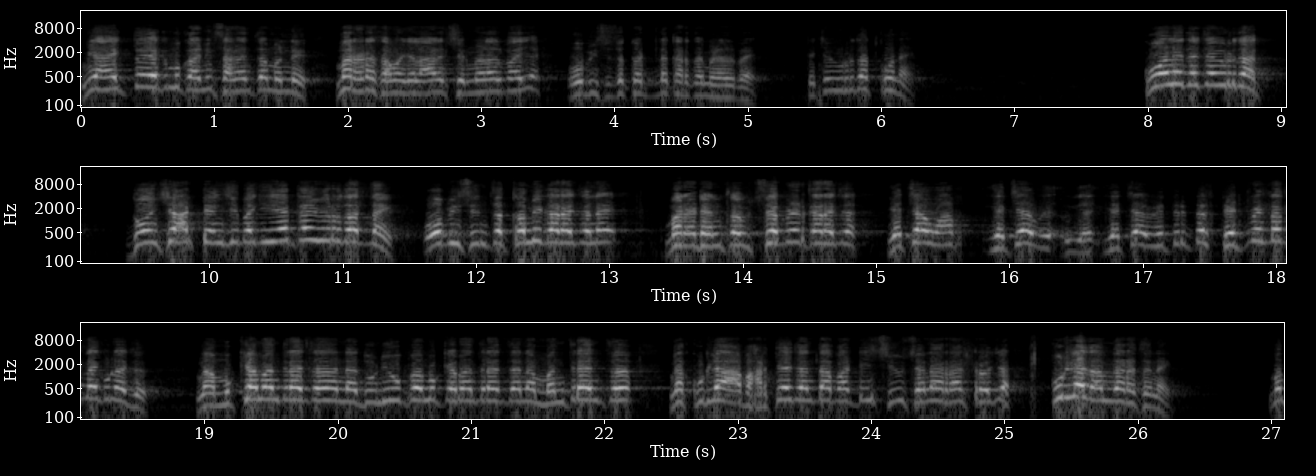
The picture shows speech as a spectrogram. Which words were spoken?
मी ऐकतो एक मुखाने सगळ्यांचं म्हणणं आहे. मराठा समाजाला आरक्षण मिळालं पाहिजे ओबीसीचं कट न करता मिळालं पाहिजे. त्याच्या विरोधात कोण आहे? कोण आहे त्याच्या विरोधात? दोनशे अठ्ठ्याऐंशी पैकी एकही विरोधात नाही. ओबीसीचं कमी करायचं नाही मराठ्यांचं सेपरेट करायचं. याच्या याच्या याच्या व्यतिरिक्त स्टेटमेंटच नाही कुणाचं. ना मुख्यमंत्र्याचं ना दोन्ही उपमुख्यमंत्र्यांचं ना मंत्र्यांचं ना कुठल्या भारतीय जनता पार्टी शिवसेना राष्ट्रवादीच्या कुठल्याच आमदाराचं नाही. मग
